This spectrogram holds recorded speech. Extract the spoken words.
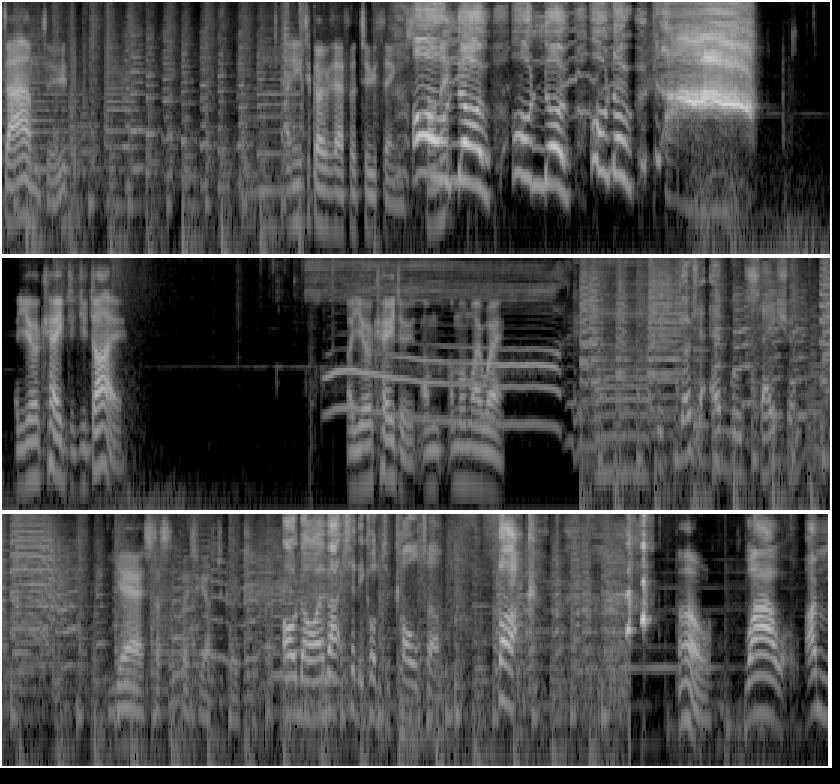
damn, dude. I need to go over there for two things. Oh Tonic, no! Oh no! Oh no! Are you okay? Did you die? Are you okay, dude? I'm I'm on my way. Uh, we can go to Emerald Station. Yes, that's the place we have to go to. Oh no, I've accidentally gone to Colter. Fuck! Oh, Wow, I'm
